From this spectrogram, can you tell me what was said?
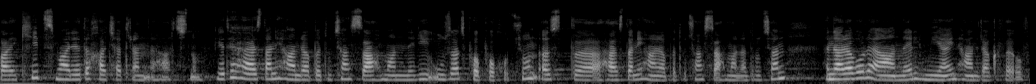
կայքից Մարիետը Խաչատրյանն է հարցնում. Եթե Հայաստանի Հանրապետության սահմանների ուզած փոփոխություն ըստ Հայաստանի Հանրապետության սահմանադրության հնարավոր է անել միայն հանրակրվեով,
